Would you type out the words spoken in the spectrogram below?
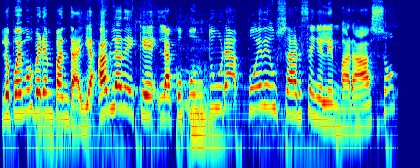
Lo podemos ver en pantalla. Habla de que la acupuntura puede usarse en el embarazo.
